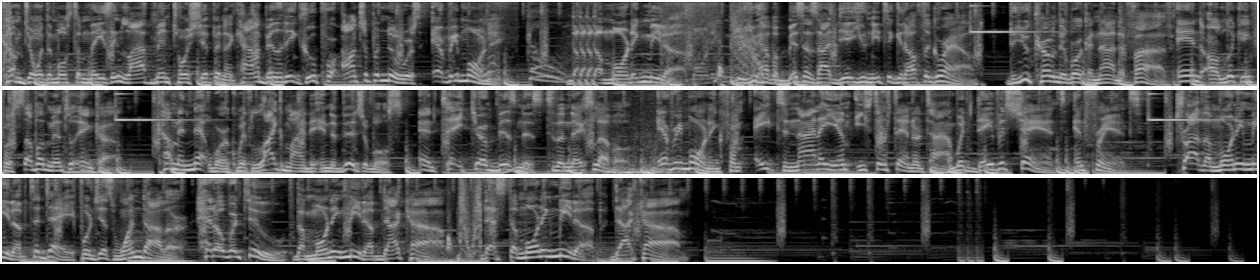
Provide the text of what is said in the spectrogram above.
Come join the most amazing live mentorship and accountability group for entrepreneurs every morning. The, the Morning Meetup. Do you have a business idea you need to get off the ground? Do you currently work a 9 to 5 and are looking for supplemental income? Come and network with like minded individuals and take your business to the next level. Every morning from 8 to 9 a.m. Eastern Standard Time with David Shands and friends. Try the morning meetup today for just $1. Head over to themorningmeetup.com. That's themorningmeetup.com.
